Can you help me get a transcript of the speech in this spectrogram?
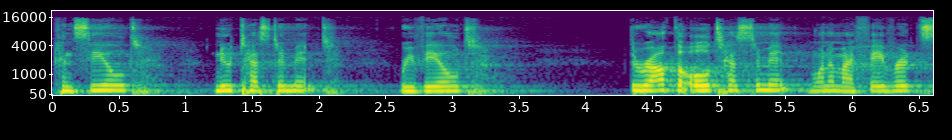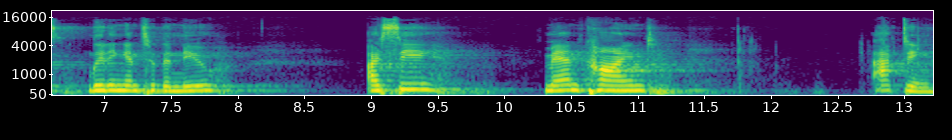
concealed, New Testament revealed. Throughout the Old Testament, one of my favorites, leading into the New, I see mankind acting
